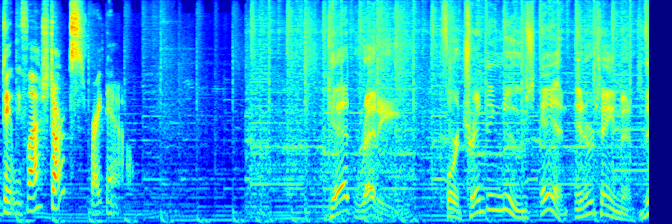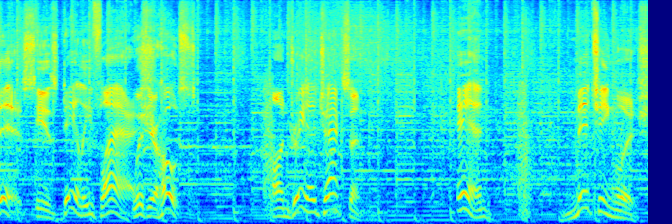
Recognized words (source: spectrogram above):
Daily Flash starts right now. Get ready for trending news and entertainment. This is Daily Flash with your hosts, Andrea Jackson and Mitch English.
